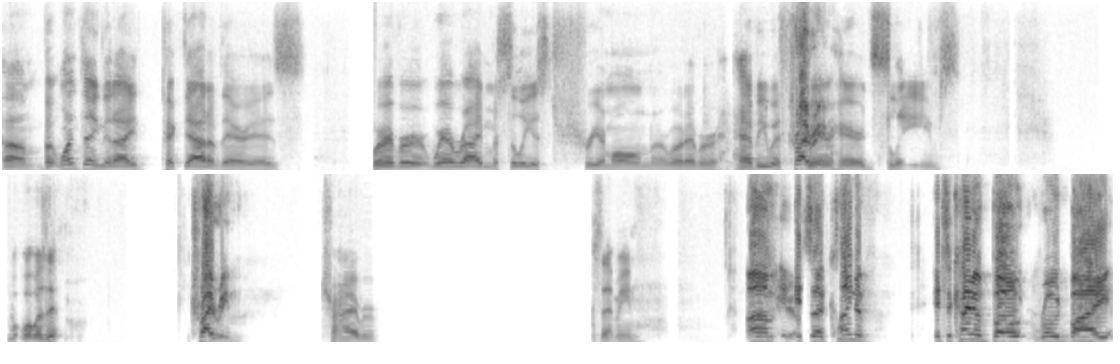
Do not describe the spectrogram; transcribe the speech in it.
Um, but one thing that I picked out of there is wherever where ride Massilius Triamon or whatever, heavy with fair-haired slaves. Wh- What was it? Trireme. Try. What does that mean? Um, That's it's a kind of it's a kind of boat rowed by.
